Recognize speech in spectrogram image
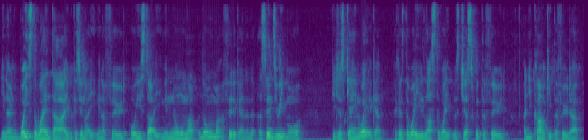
you know, waste away and die because you're not eating enough food, or you start eating a normal normal amount of food again. And as soon as you eat more, you just gain weight again because the way you lost the weight was just with the food, and you can't keep the food up.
